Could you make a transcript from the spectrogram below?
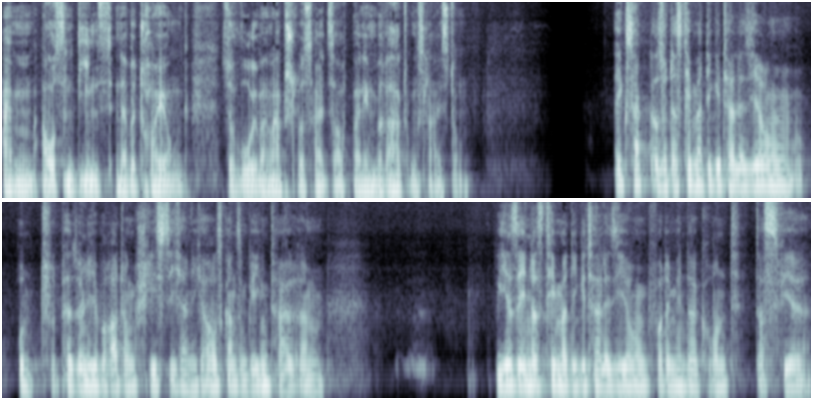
ähm, Außendienst in der Betreuung, sowohl beim Abschluss als auch bei den Beratungsleistungen? Exakt, also das Thema Digitalisierung und persönliche Beratung schließt sich ja nicht aus, ganz im Gegenteil. Ähm, wir sehen das Thema Digitalisierung vor dem Hintergrund, dass wir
